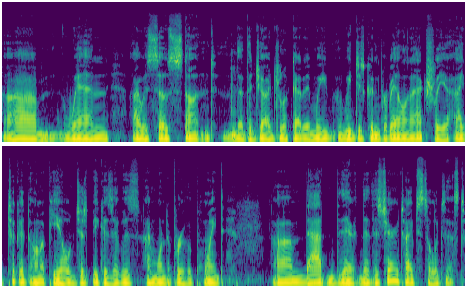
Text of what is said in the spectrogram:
um, when I was so stunned mm-hmm. that the judge looked at it and we we just couldn't prevail. And actually, I took it on appeal just because it was I wanted to prove a point um, that that the stereotypes still exist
